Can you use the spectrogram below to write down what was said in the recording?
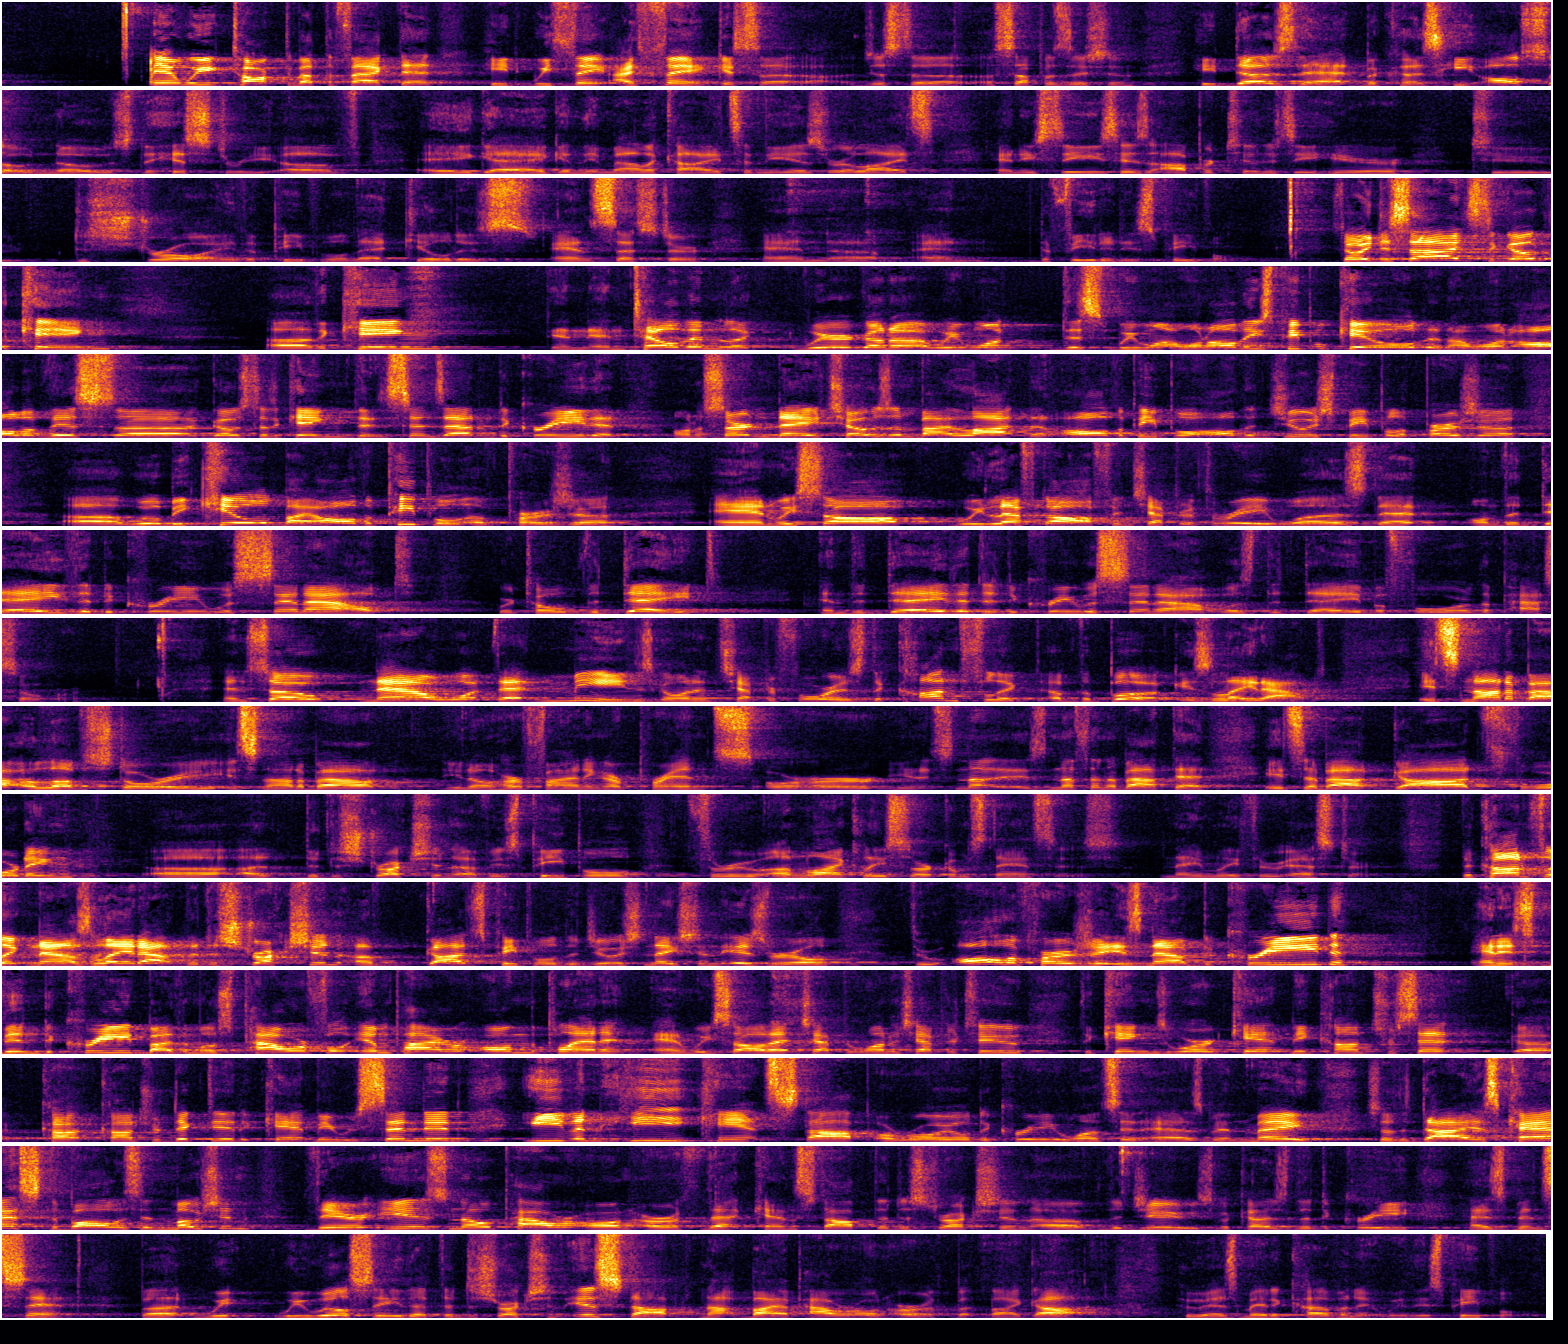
And we talked about the fact that he, we think, I think it's a, just a, a supposition, he does that because he also knows the history of Agag and the Amalekites and the Israelites. and he sees his opportunity here to destroy the people that killed his ancestor and, uh, and defeated his people. So he decides to go to the king. Uh, the king and, and tell them, look, we're gonna, we want this, we want, I want all these people killed, and I want all of this uh, goes to the king that sends out a decree that on a certain day, chosen by Lot, that all the people, all the Jewish people of Persia, uh, will be killed by all the people of Persia. And we saw, we left off in chapter 3 was that on the day the decree was sent out, we're told the date, and the day that the decree was sent out was the day before the Passover. And so now, what that means going into chapter 4 is the conflict of the book is laid out. It's not about a love story. It's not about, you know, her finding her prince or her, you know, it's, not, it's nothing about that. It's about God thwarting uh, uh, the destruction of his people through unlikely circumstances, namely through Esther. The conflict now is laid out. The destruction of God's people, the Jewish nation, Israel, through all of Persia is now decreed and it's been decreed by the most powerful empire on the planet. And we saw that chapter 1 and chapter 2. The king's word can't be uh, contradicted, it can't be rescinded. Even he can't stop a royal decree once it has been made. So the die is cast, the ball is in motion. There is no power on earth that can stop the destruction of the Jews because the decree has been sent. But we, we will see that the destruction is stopped not by a power on earth, but by God who has made a covenant with his people.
